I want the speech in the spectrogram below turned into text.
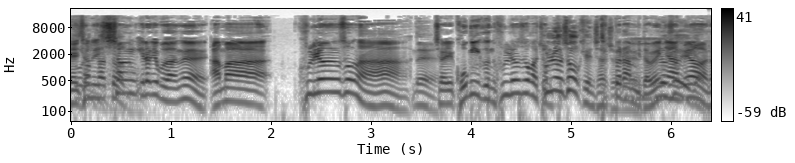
예, 저는 시청이라기보다는 아마 훈련소나 네. 저희 공익은 훈련소가 좀 훈련소 괜찮죠. 특별합니다. 네. 왜냐하면.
